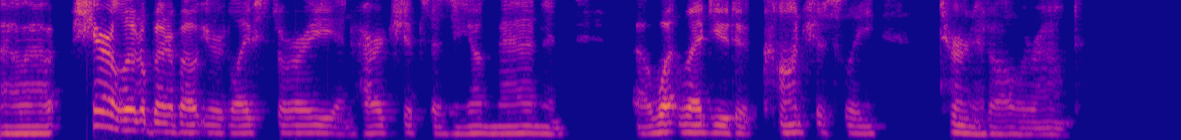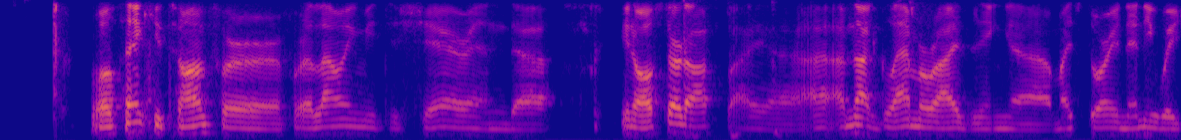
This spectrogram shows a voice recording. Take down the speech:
uh, share a little bit about your life story and hardships as a young man and uh, what led you to consciously turn it all around. Well, thank you, Tom, for for allowing me to share. And uh, you know, I'll start off by uh, I'm not glamorizing uh, my story in any way,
